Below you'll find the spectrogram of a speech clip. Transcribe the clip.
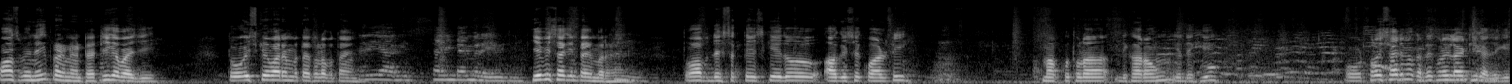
पाँच महीने की प्रेगनेंट है। ठीक है भाई जी। तो इसके बारे में बताएँ थोड़ा बताएँ। ये भी सेकंड टाइमर है। तो आप देख सकते हैं इसके जो आगे से क्वालिटी मैं आपको थोड़ा दिखा रहा हूँ ये देखिए। और थोड़ी साइड में कर दे थोड़ी लाइट ठीक आ जाएगी।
